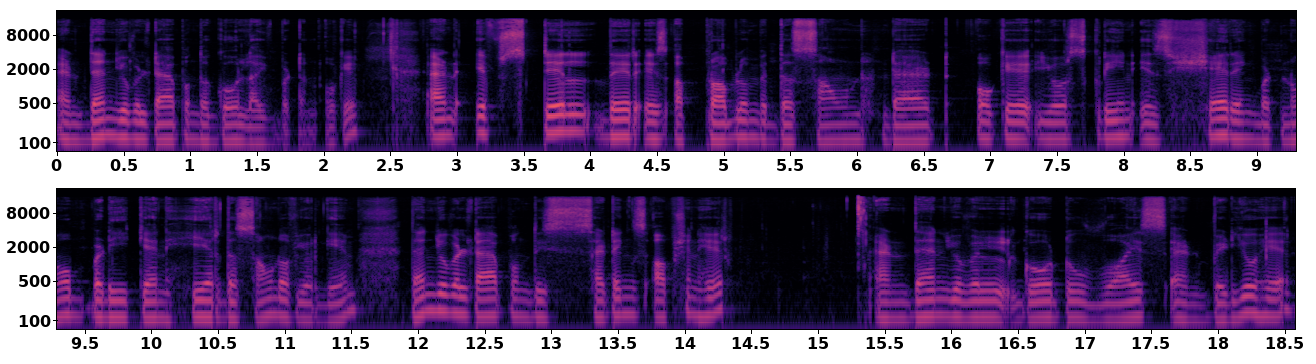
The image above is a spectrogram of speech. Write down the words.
and then you will tap on the go live button okay? And if still there is a problem with the sound that okay your screen is sharing but nobody can hear the sound of your game then you will tap on the settings option here and then you will go to voice and video here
